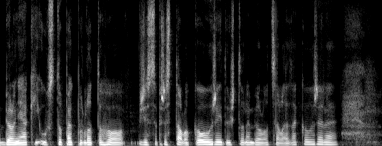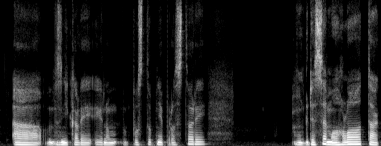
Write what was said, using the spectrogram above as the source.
byl nějaký ústupek podle toho, že se přestalo kouřit, už to nebylo celé zakouřené a vznikaly jenom postupně prostory, kde se mohlo, tak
